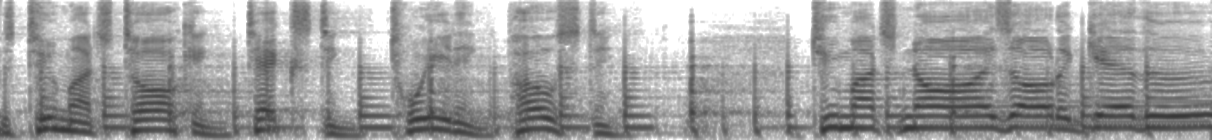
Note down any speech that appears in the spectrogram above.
There's too much talking, texting, tweeting, posting. Too much noise altogether.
